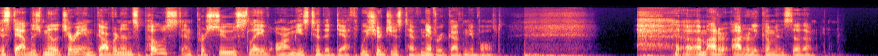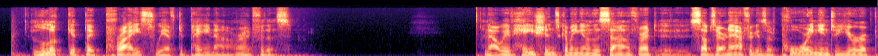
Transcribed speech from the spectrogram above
establish military and governance posts, and pursue slave armies to the death. We should just have never gotten involved. I'm utter, utterly convinced of that. Look at the price we have to pay now, right, for this. Now we have Haitians coming in the south, right? Uh, Sub-Saharan Africans are pouring into Europe.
